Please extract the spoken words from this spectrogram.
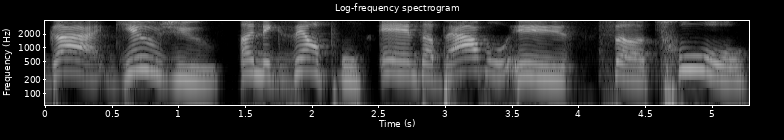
God gives you an example and the Bible is a tool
